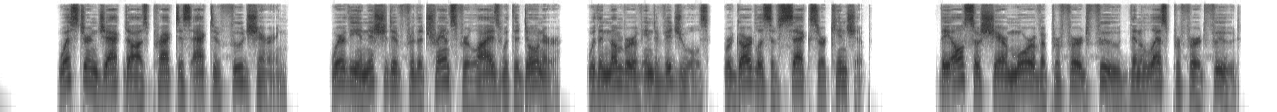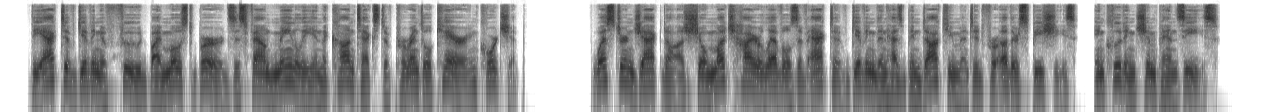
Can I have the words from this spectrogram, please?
Western jackdaws practice active food sharing, where the initiative for the transfer lies with the donor, with a number of individuals, regardless of sex or kinship. They also share more of a preferred food than a less preferred food. The active giving of food by most birds is found mainly in the context of parental care and courtship. Western jackdaws show much higher levels of active giving than has been documented for other species, including chimpanzees.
